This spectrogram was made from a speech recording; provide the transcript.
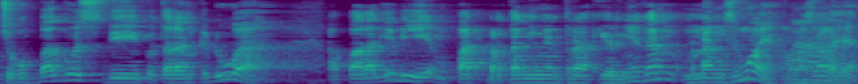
cukup bagus di putaran kedua. Apalagi di empat pertandingan terakhirnya kan menang semua ya kalau nggak salah ya.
